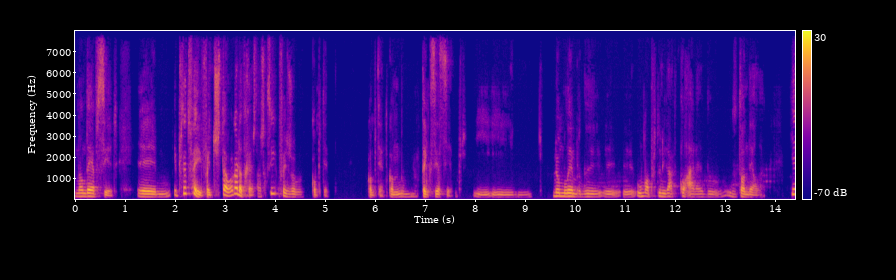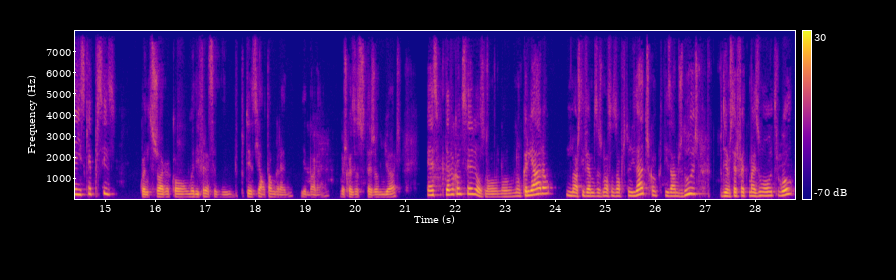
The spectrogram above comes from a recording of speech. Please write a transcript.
não deve ser. Eh, E portanto foi, foi de gestão. Agora de resto, acho que sim, que foi um jogo competente. Competente, como tem que ser sempre. E, e não me lembro de eh, eh, uma oportunidade clara do, do Tondela. E é isso que é preciso. Quando se joga com uma diferença de, de potencial tão grande, embora as coisas estejam melhores, é assim que deve acontecer. Eles não, não, não criaram, nós tivemos as nossas oportunidades, concretizámos duas, podíamos ter feito mais um ou outro gol.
